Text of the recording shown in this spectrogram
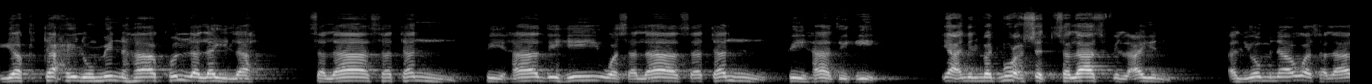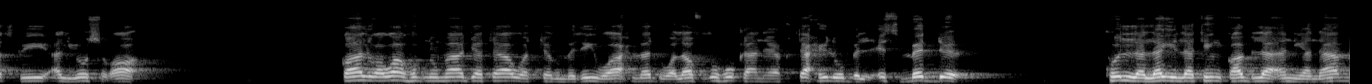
يكتحل منها كل ليلة ثلاثة في هذه وثلاثة في هذه. يعني المجموع ست ثلاث في العين اليمنى وثلاث في اليسرى. قال رواه ابن ماجة والترمذي وأحمد ولفظه كان يكتحل بالإثمد كل ليلة قبل أن ينام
